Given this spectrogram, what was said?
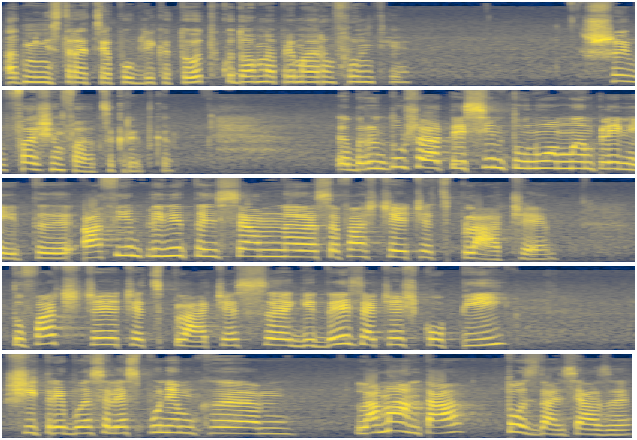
administrația publică tot, cu doamna primar în frunte. Și faci în față, cred că. Brândușa, te simt un om împlinit. A fi împlinit înseamnă să faci ceea ce îți place. Tu faci ceea ce îți place, să ghidezi acești copii și trebuie să le spunem că la Manta toți dansează,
